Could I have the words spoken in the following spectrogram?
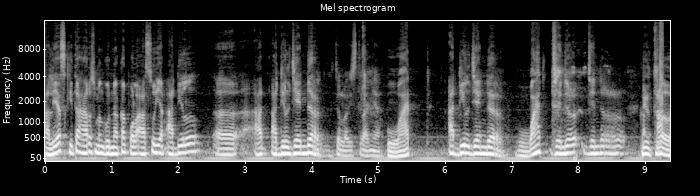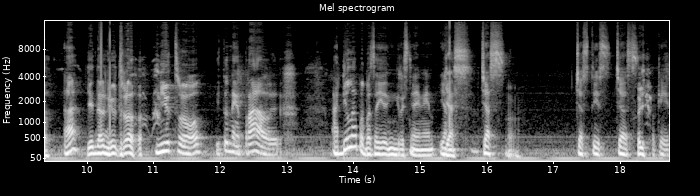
Alias kita harus menggunakan pola asuh yang adil, ad- adil gender, gitu loh istilahnya. What? Adil gender, What? gender, gender Neutral. Hah? Gender neutral. Neutral itu netral. Adil apa bahasa Inggrisnya yang yang Just. just, Oh. justice, just. Oh, iya. Oke.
